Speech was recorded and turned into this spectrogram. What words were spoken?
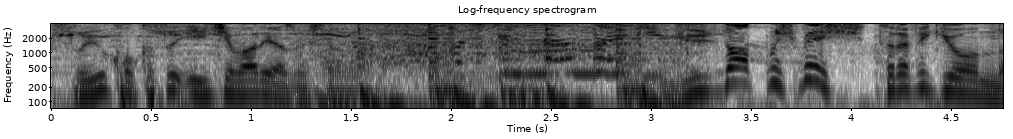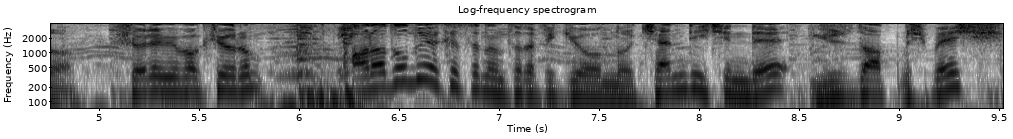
suyu kokusu iyi ki var yazmışlar. Yüzde 65 trafik yoğunluğu. Şöyle bir bakıyorum. Anadolu yakasının trafik yoğunluğu kendi içinde yüzde 65.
